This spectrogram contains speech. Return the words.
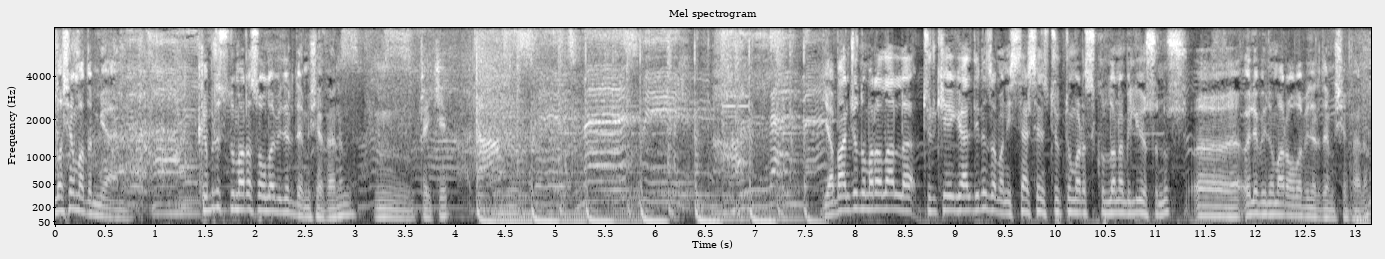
ulaşamadım yani. Kıbrıs numarası olabilir demiş efendim. Hmm, peki. Yabancı numaralarla Türkiye'ye geldiğiniz zaman isterseniz Türk numarası kullanabiliyorsunuz. Ee, öyle bir numara olabilir demiş efendim.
